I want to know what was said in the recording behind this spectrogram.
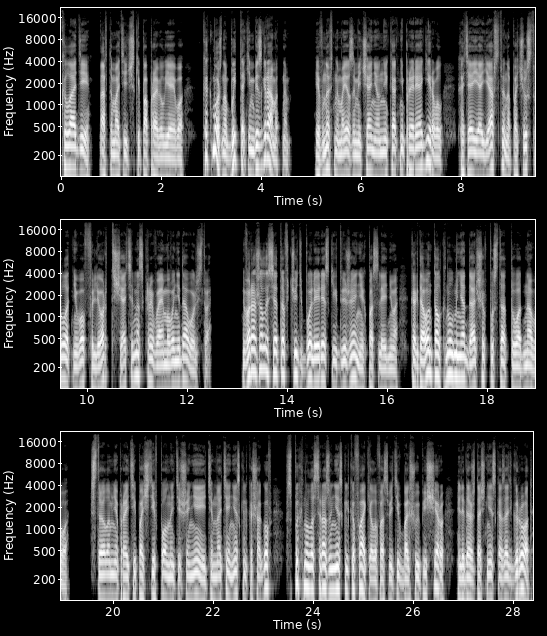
«Клади!» — автоматически поправил я его. «Как можно быть таким безграмотным?» И вновь на мое замечание он никак не прореагировал, хотя я явственно почувствовал от него флёр тщательно скрываемого недовольства. Выражалось это в чуть более резких движениях последнего, когда он толкнул меня дальше в пустоту одного. Стоило мне пройти почти в полной тишине и темноте несколько шагов, вспыхнуло сразу несколько факелов, осветив большую пещеру, или даже точнее сказать грот,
